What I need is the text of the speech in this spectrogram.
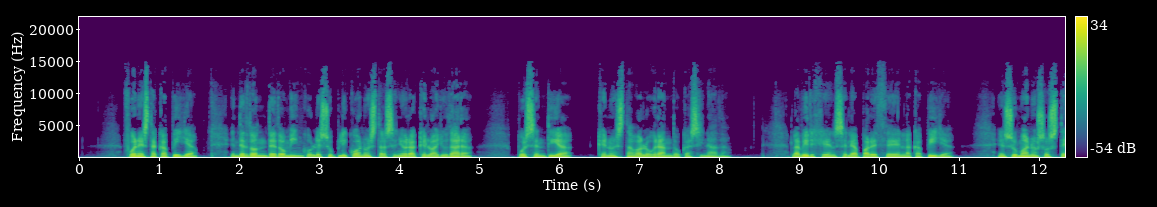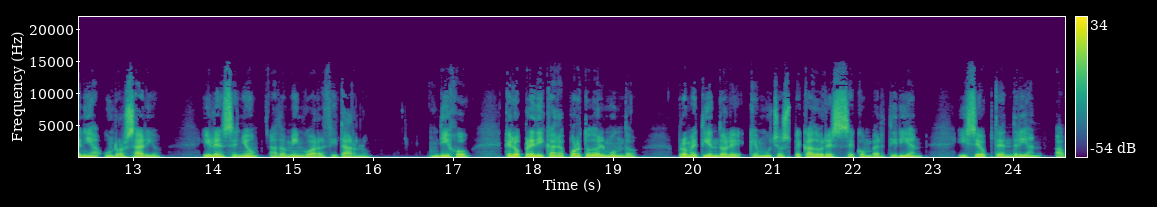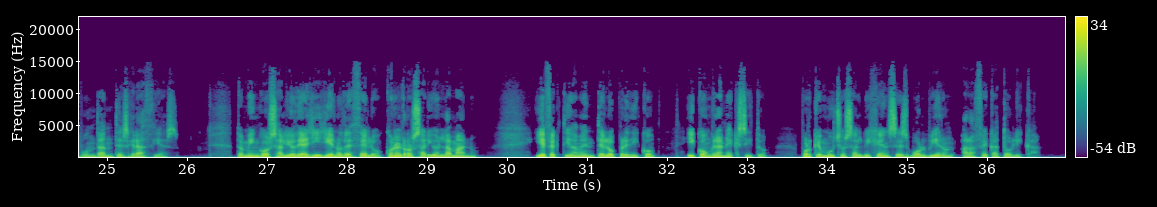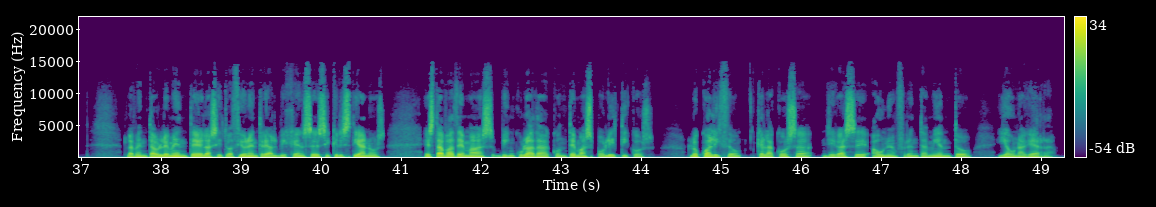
Fue en esta capilla en donde Domingo le suplicó a Nuestra Señora que lo ayudara, pues sentía que no estaba logrando casi nada. La Virgen se le aparece en la capilla, en su mano sostenía un rosario y le enseñó a Domingo a recitarlo dijo que lo predicara por todo el mundo, prometiéndole que muchos pecadores se convertirían y se obtendrían abundantes gracias. Domingo salió de allí lleno de celo, con el rosario en la mano, y efectivamente lo predicó, y con gran éxito, porque muchos albigenses volvieron a la fe católica. Lamentablemente, la situación entre albigenses y cristianos estaba además vinculada con temas políticos, lo cual hizo que la cosa llegase a un enfrentamiento y a una guerra.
